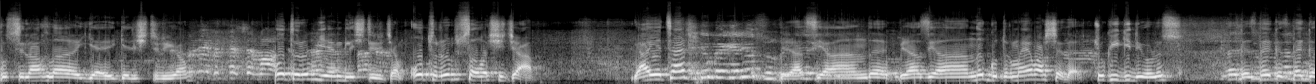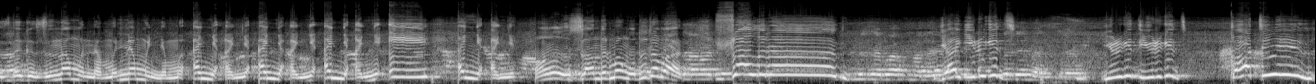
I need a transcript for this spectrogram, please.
bu silahla ge- geliştiriyorum. Oturup yerleştireceğim. Oturup savaşacağım. Ya yeter. Geliyorsunuz. Biraz yandı, biraz yandı, kudurmaya başladı. Çok iyi gidiyoruz. Gızdı gızdı gızdı gızdı namı namı namı namı anne anne anne anne anne anne ee, anne anne. Aa ıslandırma modu da var. Saldırın! Ya yürü git. Yürü git yürü git. Katil!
